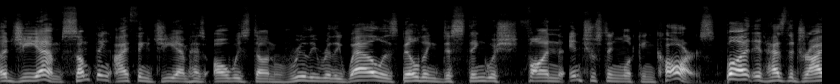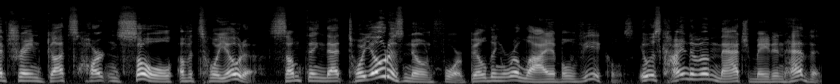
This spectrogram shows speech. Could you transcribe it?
a GM. Something I think GM has always done really, really well is building distinguished, fun, interesting looking cars. But it has the drivetrain, guts, heart, and soul of a Toyota, something that Toyota's known for, building reliable vehicles. It was kind of a match made in heaven.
